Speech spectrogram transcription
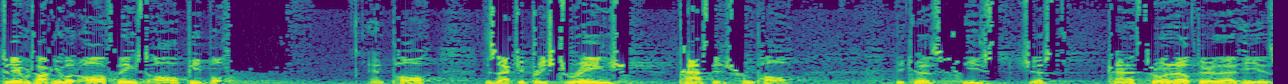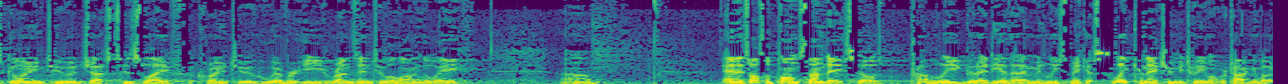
today we're talking about all things to all people. And Paul, this is actually a pretty strange passage from Paul because he's just kind of throwing it out there that he is going to adjust his life according to whoever he runs into along the way. Um, and it's also Palm Sunday, so probably a good idea that I at least make a slight connection between what we're talking about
